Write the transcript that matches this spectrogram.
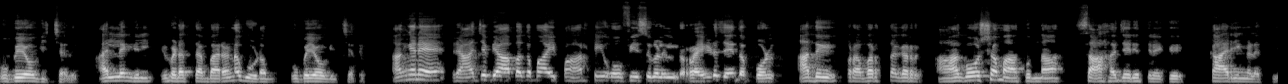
ഉപയോഗിച്ചത്. അല്ലെങ്കിൽ ഇവിടത്തെ ഭരണകൂടം ഉപയോഗിച്ചത്. അങ്ങനെ രാജ്യവ്യാപകമായി പാർട്ടി ഓഫീസുകളിൽ റെയ്ഡ് ചെയ്തപ്പോൾ അത് പ്രവർത്തകർ ആഘോഷമാക്കുന്ന സാഹചര്യത്തിലേക്ക് കാര്യങ്ങളെത്തി.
